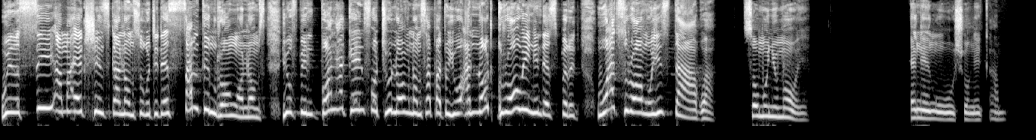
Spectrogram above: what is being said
We'll see our actions kanomsa ukuthi there's something wrong onoms. You've been born again for too long nomsa you are not growing in the spirit. What's wrong uyisidakwa somunye umoya? Engengiwusho ngekamba.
